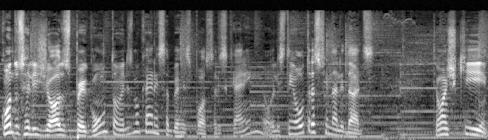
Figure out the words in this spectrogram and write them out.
Quando os religiosos perguntam, eles não querem saber a resposta, eles querem, eles têm outras finalidades. Então acho que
